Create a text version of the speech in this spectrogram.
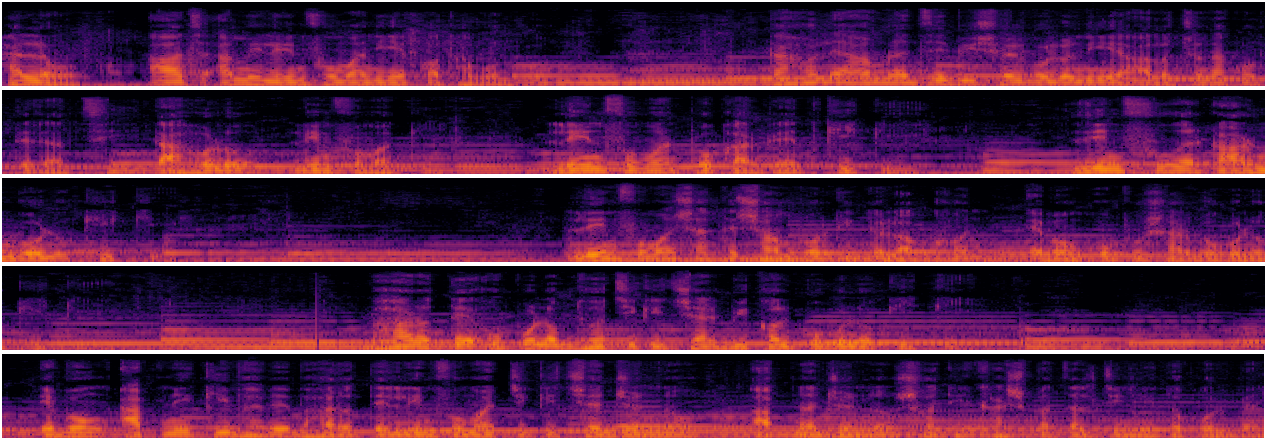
হ্যালো, আজ আমি লিনফোমা নিয়ে কথা বলব। তাহলে আমরা যে বিষয়গুলো নিয়ে আলোচনা করতে যাচ্ছি, তা হলো লিনফোমা কি? লিনফোমার প্রকারভেদ কি কি? লিনফোমার কারণগুলো কি কি? লিনফোমার সাথে সম্পর্কিত লক্ষণ এবং উপসর্গগুলো কি কি? ভারতে উপলব্ধ চিকিৎসার বিকল্পগুলো কি কি? এবং আপনি কীভাবে ভারতে লিনফোমার চিকিৎসার জন্য, আপনার জন্য সঠিক হাসপাতাল চিহ্নিত করবেন?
